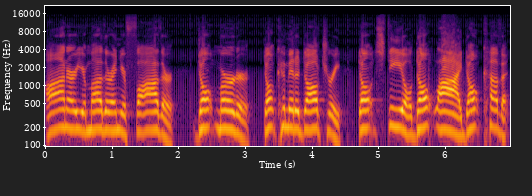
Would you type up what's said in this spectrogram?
Honor your mother and your father. Don't murder. Don't commit adultery. Don't steal. Don't lie. Don't covet.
